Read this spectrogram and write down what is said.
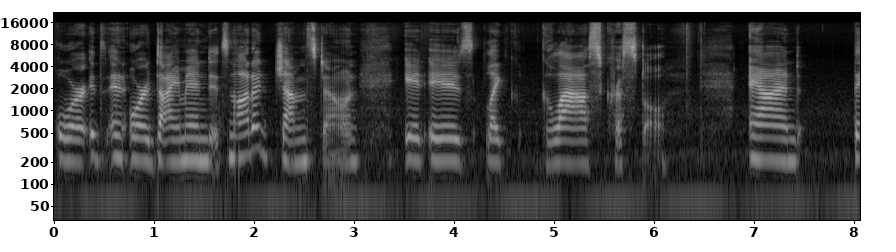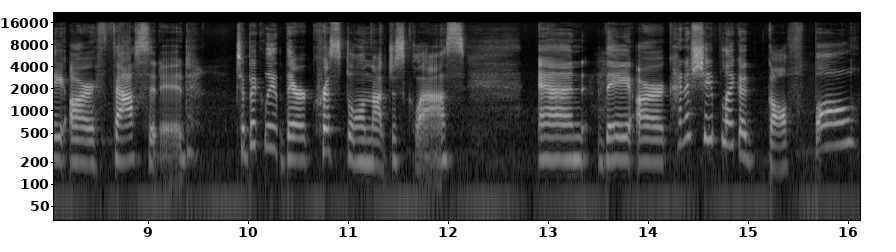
or it's an, or diamond. It's not a gemstone. It is like glass crystal. And they are faceted. Typically they're crystal not just glass and they are kind of shaped like a golf ball.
